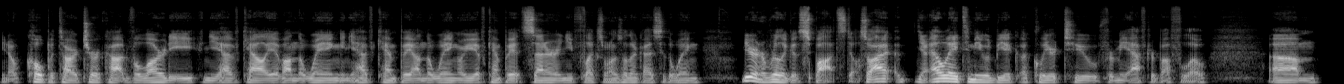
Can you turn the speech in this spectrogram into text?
you know Kopitar, Turcotte, Vilardi, and you have Kaliyev on the wing, and you have Kempe on the wing, or you have Kempe at center, and you flex one of those other guys to the wing. You're in a really good spot still. So I you know LA to me would be a, a clear two for me after Buffalo. Um,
